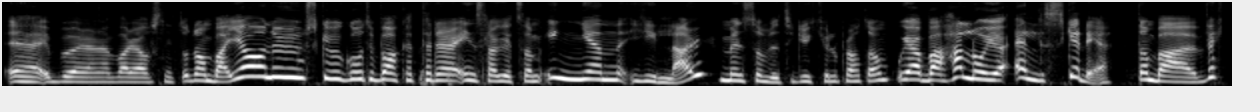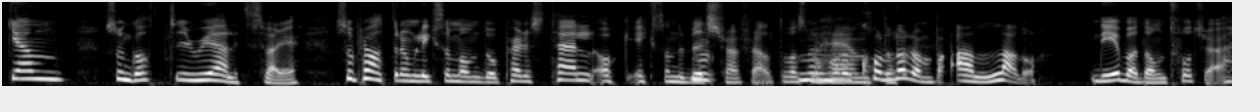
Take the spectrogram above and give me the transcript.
eh, i början av varje avsnitt och de bara ja nu ska vi gå tillbaka till det där inslaget som ingen gillar men som vi tycker är kul att prata om. Och jag bara hallå jag älskar det. De bara veckan som gått i reality Sverige. Så pratar de liksom om då Paradise Hotel och Ex on the beach framförallt och vad som Men har hänt. kollar och, de på alla då? det är bara de två tror jag.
